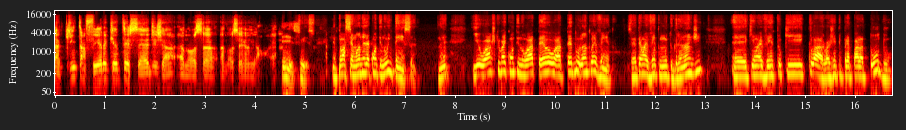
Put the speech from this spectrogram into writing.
na quinta-feira que antecede já a nossa, a nossa reunião. É. Isso, isso. Então a semana ainda continua intensa, né? E eu acho que vai continuar até, até durante o evento. Certo? É um evento muito grande, é, que é um evento que, claro, a gente prepara tudo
